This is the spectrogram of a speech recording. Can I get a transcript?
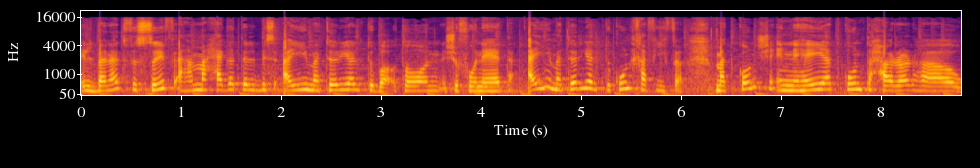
البنات في الصيف أهم حاجة تلبس أي material تبقى أقطان شيفونات أي material تكون خفيفة. ما تكونش إن هي تكون تحررها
